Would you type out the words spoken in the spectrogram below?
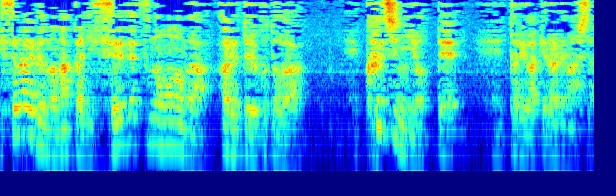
イスラエルの中に聖絶のものがあるということはくじによって取り分けられました。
